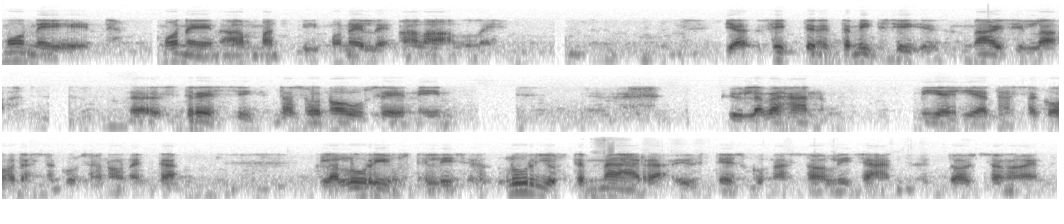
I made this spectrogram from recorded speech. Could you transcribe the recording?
moneen, moneen ammattiin, monelle alalle. Ja sitten, että miksi naisilla stressitaso nousee, niin kyllä vähän miehiä tässä kohdassa, kun sanon, että kyllä lurjusten, lurjusten määrä yhteiskunnassa on lisääntynyt. Toisin sanoen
